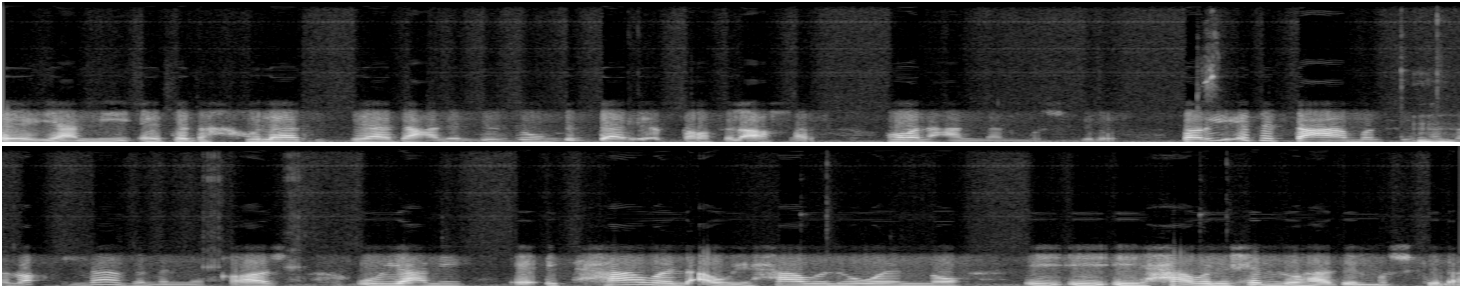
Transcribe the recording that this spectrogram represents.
آه، يعني تدخلات زيادة عن اللزوم بتضايق الطرف الآخر هون عندنا المشكلة. طريقة التعامل في هذا الوقت لازم النقاش ويعني تحاول أو يحاول هو إنه يحاول يحلوا هذه المشكلة.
